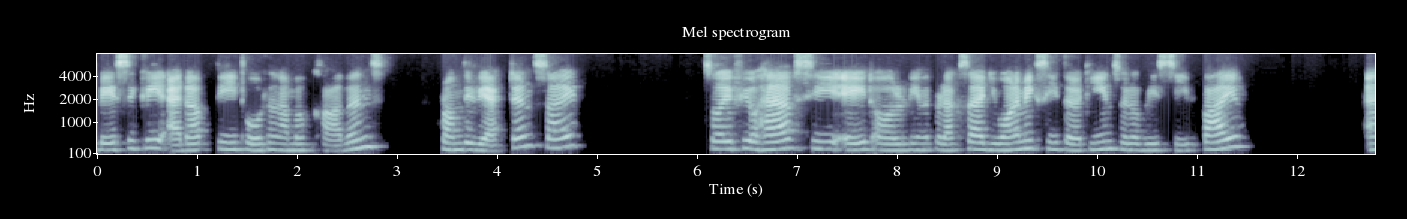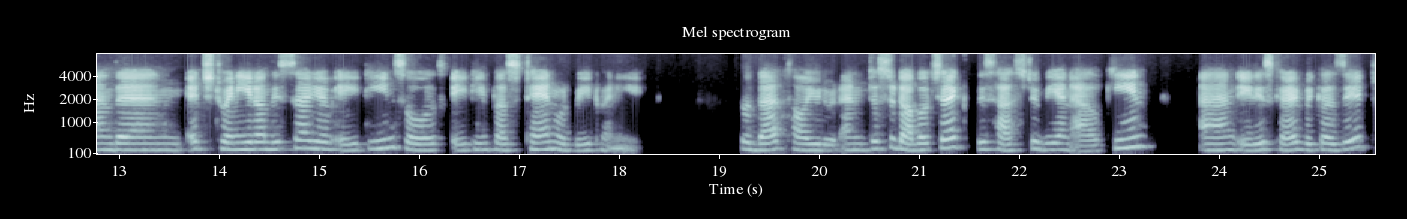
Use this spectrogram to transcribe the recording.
basically add up the total number of carbons from the reactant side. So if you have C8 already in the product side, you want to make C13, so it'll be C5. And then H28 on this side, you have 18, so 18 plus 10 would be 28. So that's how you do it. And just to double check, this has to be an alkene and it is correct because it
